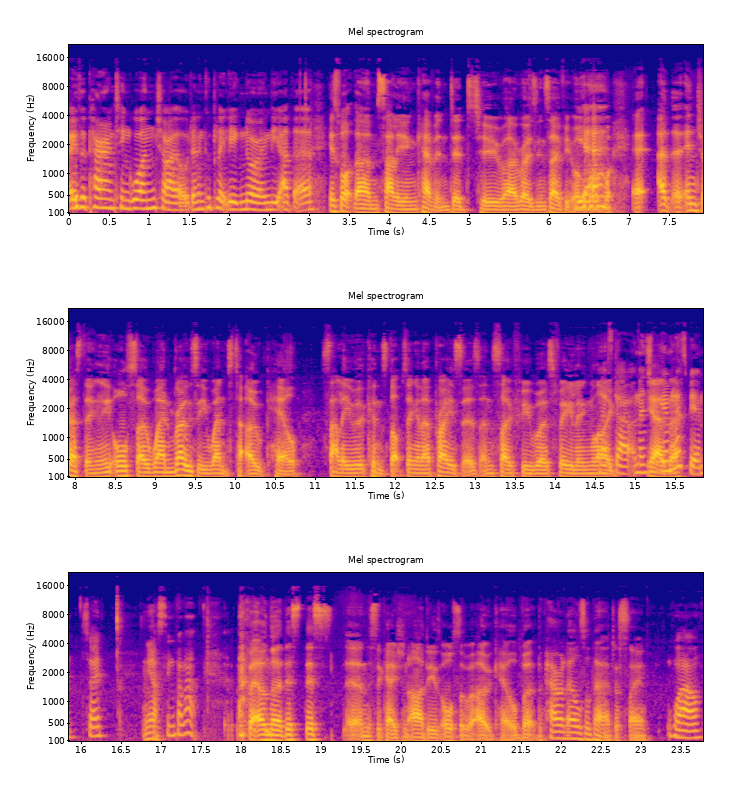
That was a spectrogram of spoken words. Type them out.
over-parenting one child and completely ignoring the other. It's what um, Sally and Kevin did to uh, Rosie and Sophie. Yeah. point. Uh, uh, interestingly, also when Rosie went to Oak Hill, Sally couldn't stop singing her praises, and Sophie was feeling like, left out, and then she yeah, became a lesbian. So yeah. let's think about that. but on the, this this uh, on this occasion, Aadi is also at Oak Hill, but the parallels are there. Just saying. Wow.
